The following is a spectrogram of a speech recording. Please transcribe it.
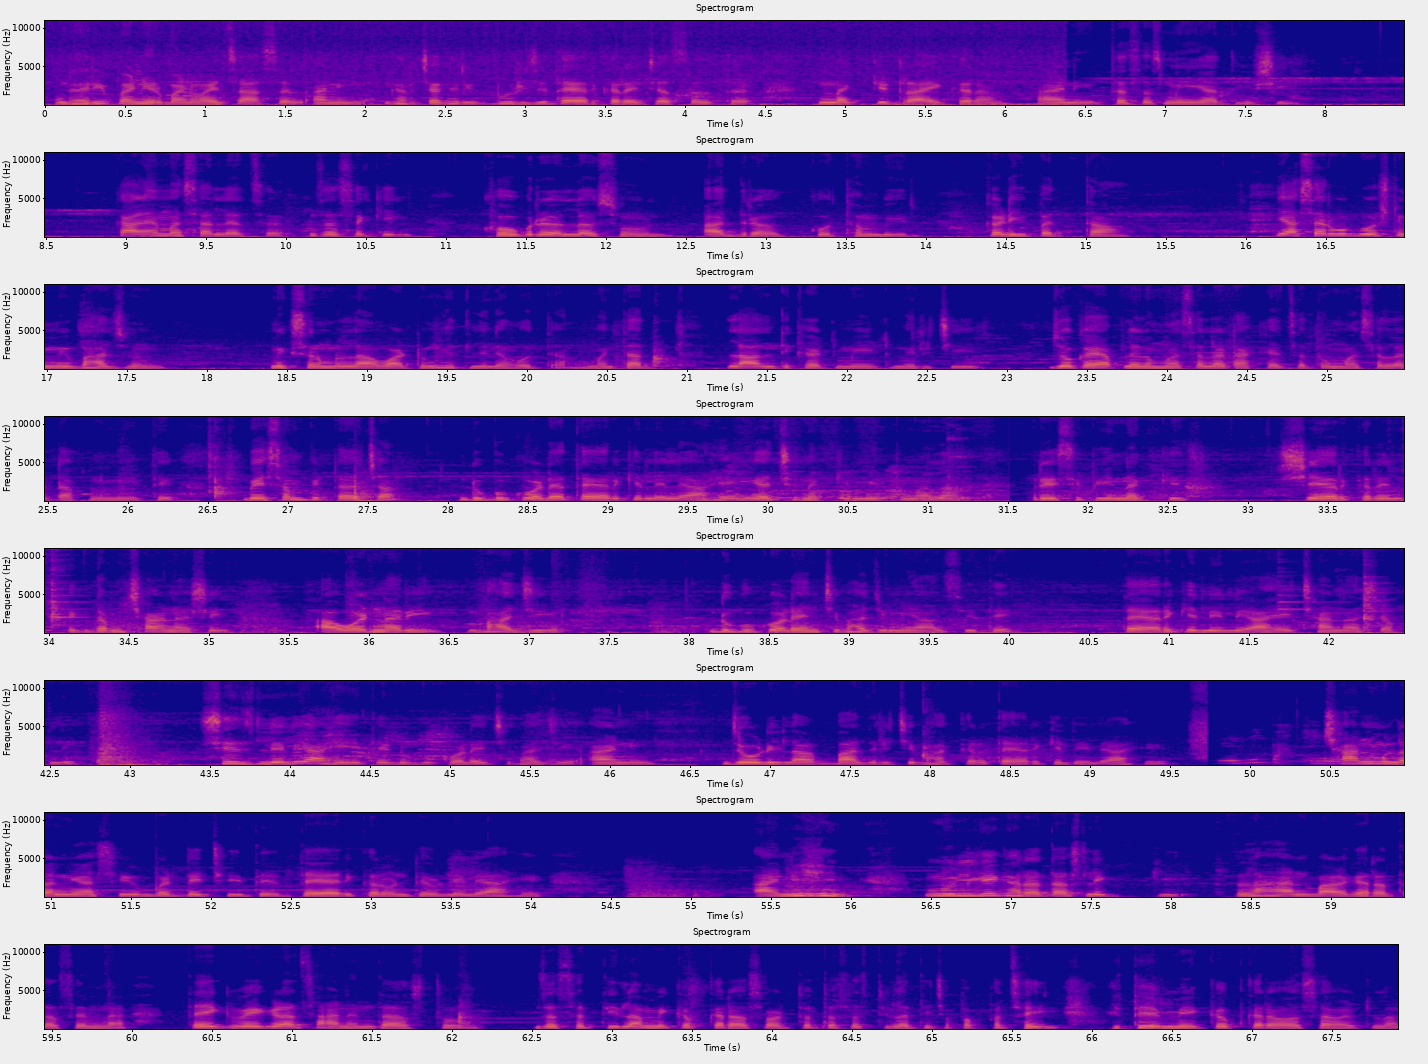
घरी पनीर बनवायचं असेल आणि घरच्या घरी भुर्जी तयार करायची असेल तर नक्की ट्राय करा. आणि तसंच मी या दिवशी काळ्या मसाल्याचं जसं की खोबरं लसूण अद्रक कोथिंबीर कढीपत्ता या सर्व गोष्टी मी भाजून मिक्सरला वाटून घेतलेल्या होत्या. मग त्यात लाल तिखट मीठ मिरची जो काही आपल्याला मसाला टाकायचा तो मसाला टाकून मी इथे बेसन पिठाच्या डुबुक वड्या तयार केलेल्या आहे. याची नक्की मी तुम्हाला रेसिपी नक्कीच शेअर करेल. एकदम छान अशी आवडणारी भाजी डुबुक वड्यांची भाजी मी आज इथे तयार केलेली आहे. छान अशी आपली शिजलेली आहे इथे डुबुक वड्याची भाजी आणि जोडीला बाजरीची भाकर तयार केलेली आहे. छान मुलांनी अशी बड्डेची इथे तयारी करून ठेवलेली आहे. आणि मुलगी घरात असली की लहान बाळ घरात असेल ना तर एक वेगळाच आनंद असतो. जसं तिला मेकअप करावासा वाटतो तसंच तिला तिच्या पप्पाचाही इथे मेकअप करावा असा वाटला.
